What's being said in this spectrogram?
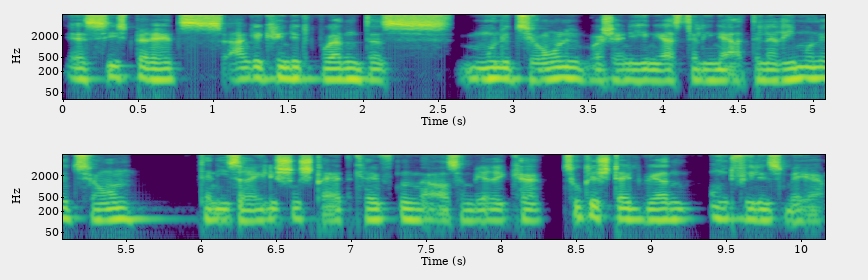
Es ist bereits angekündigt worden, dass Munition, wahrscheinlich in erster Linie Artilleriemunition, den israelischen Streitkräften aus Amerika zugestellt werden und vieles mehr.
